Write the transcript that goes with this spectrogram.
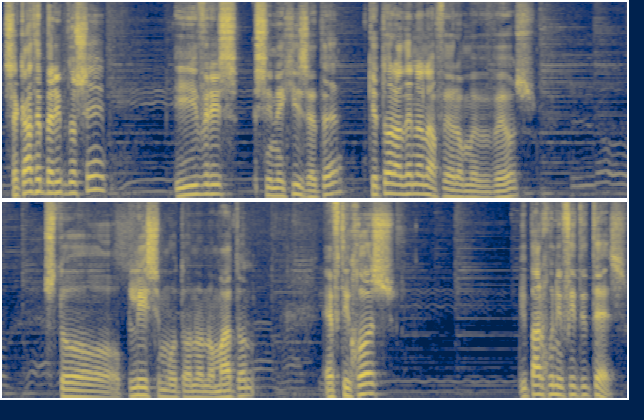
Σε κάθε περίπτωση η Ήβρης συνεχίζεται και τώρα δεν αναφέρομαι βεβαίως στο πλήσιμο των ονομάτων. Ευτυχώς υπάρχουν οι φοιτητές,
